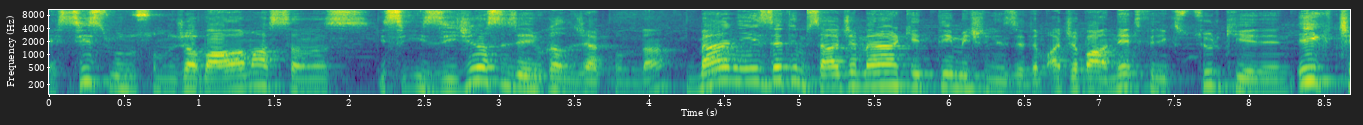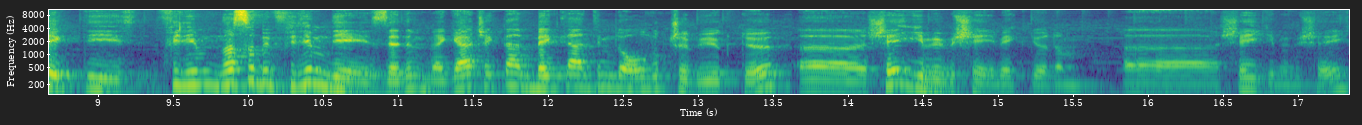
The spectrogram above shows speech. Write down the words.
E siz bunu sonuca bağlamazsanız iz- izleyici nasıl zevk alacak bundan? Ben izledim sadece merak ettiğim için izledim. Acaba Netflix Türkiye'nin ilk çektiği film nasıl bir film diye izledim ve gerçekten beklentim de oldukça büyüktü. Ee, şey gibi bir şey bekliyordum. Ee, şey gibi bir şey.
